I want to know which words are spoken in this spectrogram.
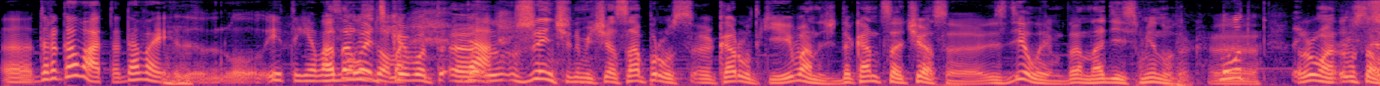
э, дороговато, давай, э, ну, это я А возьму из давайте-ка вот Да. с женщинами сейчас опрос короткий, Иваныч, до конца часа сделаем, да, на 10 минуток. Ну вот, Руслан-.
